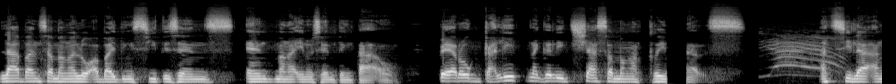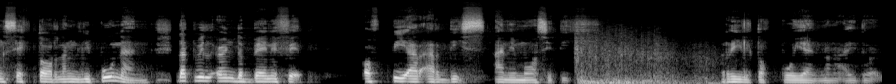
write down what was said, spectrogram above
laban sa mga law-abiding citizens and mga inosenteng tao. Pero galit na galit siya sa mga criminals. At sila ang sektor ng lipunan that will earn the benefit of PRRD's animosity. Real talk po yan mga idol.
